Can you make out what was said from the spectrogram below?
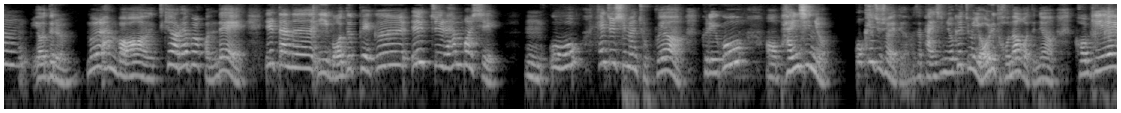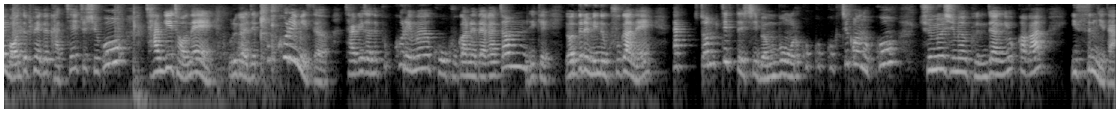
여드름을 한번 케어를 해볼 건데 일단은 이 머드팩을 일주일에 한 번씩 음, 꼭 해주시면 좋고요. 그리고 어, 반신욕 꼭 해주셔야 돼요. 그래서 반신욕 해주면 열이 더 나거든요. 거기에 머드팩을 같이 해주시고 자기 전에 우리가 이제 풋크림이 있어요. 자기 전에 풋크림을 그 구간에다가 점 이렇게 여드름 있는 구간에 딱 점 찍듯이 면봉으로 콕콕콕 찍어놓고 주무시면 굉장히 효과가 있습니다.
